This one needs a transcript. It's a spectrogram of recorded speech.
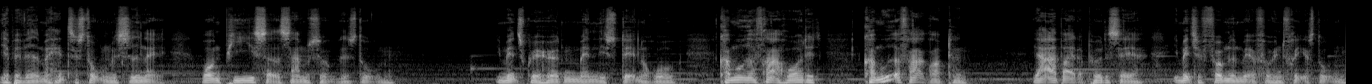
Jeg bevægede mig hen til stolen ved siden af, hvor en pige sad sammensunket i stolen. Imens kunne jeg høre den mandlige studerende råbe, Kom ud fra hurtigt! Kom ud fra, råbte han. Jeg arbejder på det, sagde jeg, imens jeg fumlede med at få hende fri af stolen.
